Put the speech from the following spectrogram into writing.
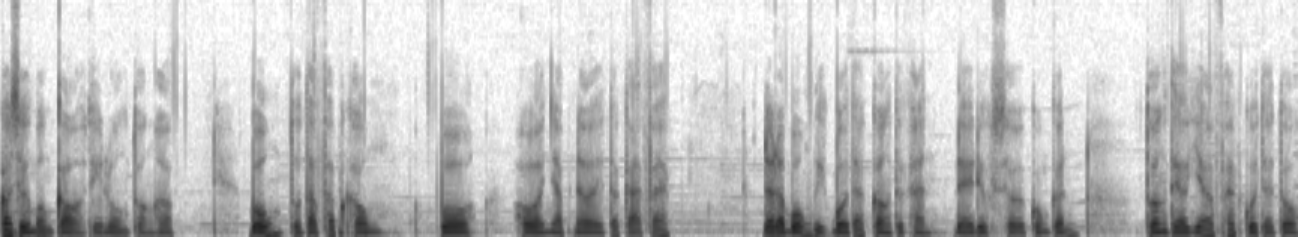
Có sự mong cầu thì luôn thuận hợp. Bốn, tu tập pháp không, vô, hội nhập nơi tất cả pháp. Đó là bốn việc Bồ Tát cần thực hành để được sự cung kính, thuận theo giáo pháp của Thế Tôn.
